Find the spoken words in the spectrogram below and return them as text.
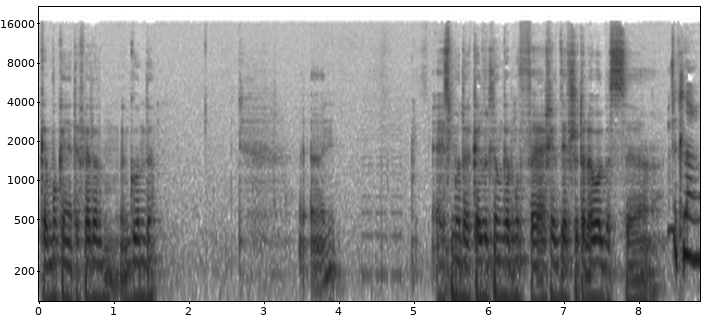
كان ممكن يتفادى الجون ده. آه، اسمه ده كالفيرت لوين جاب في آخر دقيقة في الشوط الأول بس آه، اتلغى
